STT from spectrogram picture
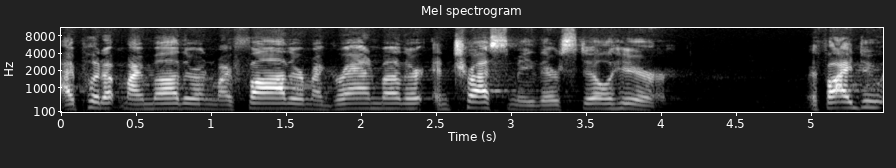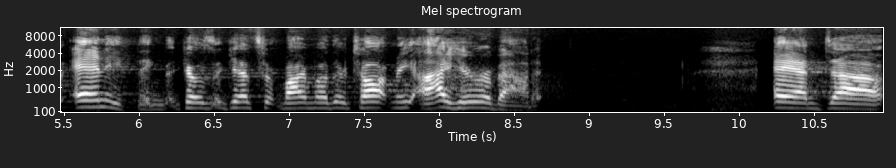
I put up my mother and my father, and my grandmother, and trust me, they're still here. If I do anything that goes against what my mother taught me, I hear about it. And uh,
